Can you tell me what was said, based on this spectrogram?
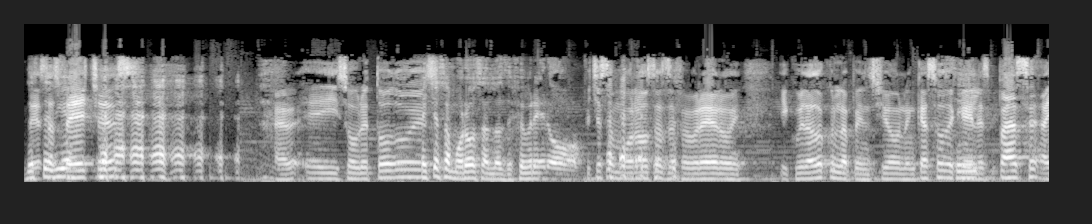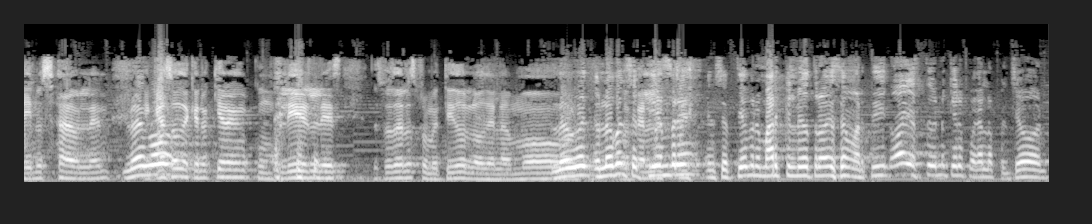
De este estas día. fechas eh, y sobre todo es Fechas amorosas, las de febrero. fechas amorosas de febrero y, y cuidado con la pensión. En caso de Sí. que les pase, ahí nos hablan. Luego- en caso de que no quieran cumplirles, después de haberles prometido lo del amor. Luego, luego en septiembre, sí. en septiembre, márquenle otra vez a Martín. Ay, este no quiere pagar la pensión.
